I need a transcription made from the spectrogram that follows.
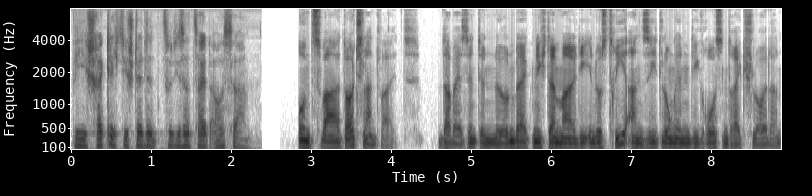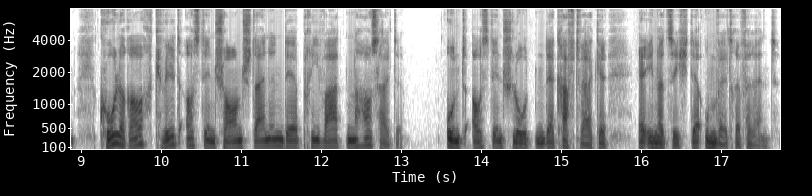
wie schrecklich die Städte zu dieser Zeit aussahen. Und zwar deutschlandweit. Dabei sind in Nürnberg nicht einmal die Industrieansiedlungen die großen Dreckschleudern. Kohlerauch quillt aus den Schornsteinen der privaten Haushalte und aus den Schloten der Kraftwerke, erinnert sich der Umweltreferent.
